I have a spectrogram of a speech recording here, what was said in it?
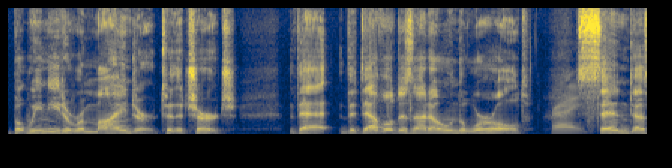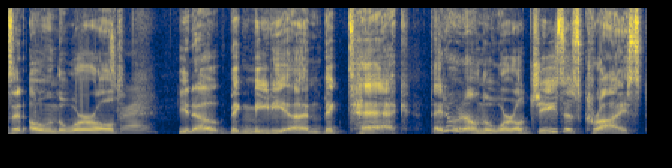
but we need a reminder to the church that the devil does not own the world. Right. Sin doesn't own the world. Right. You know, big media and big tech, they don't own the world. Jesus Christ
